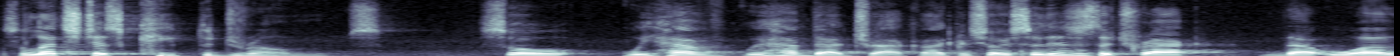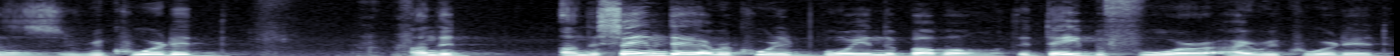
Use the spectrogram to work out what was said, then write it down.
So let's just keep the drums. So we have we have that track. I can show you. So this is the track that was recorded on the on the same day I recorded Boy in the Bubble. The day before I recorded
